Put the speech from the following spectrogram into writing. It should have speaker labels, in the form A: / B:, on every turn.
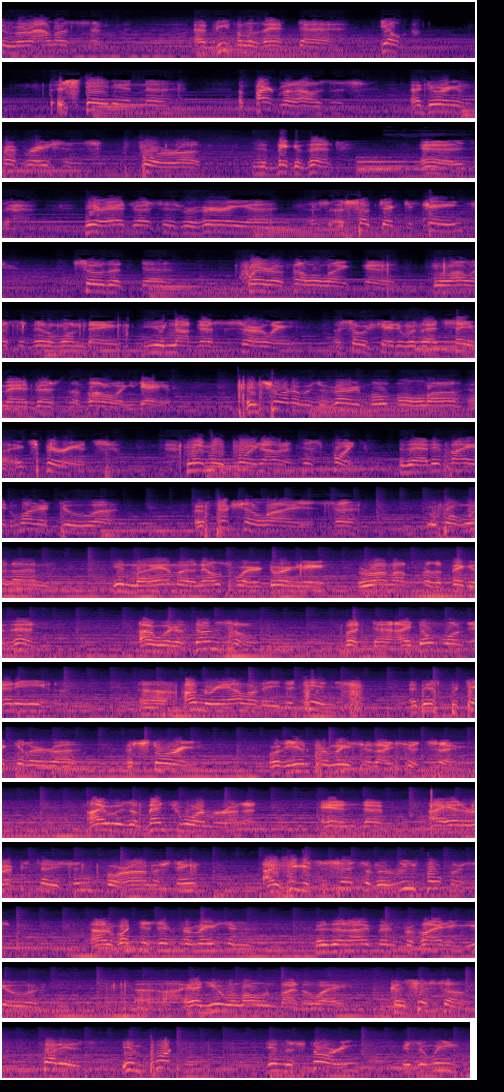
A: Nelson Morales and uh, people of that uh, ilk stayed in uh, apartment houses uh, during preparations for uh, the big event. Uh, their addresses were very subject to change, so that where a fellow like Morales had been one day, you not necessarily associated with that same address the following day. In short, it was a very mobile uh, uh, experience. Let me point out at this point that if I had wanted to uh, fictionalize uh, what went on in Miami and elsewhere during the run up for the big event, I would have done so. But uh, I don't want any unreality to tinge this particular uh, story, or the information, I should say. I was a bench warmer on it, and uh, I had a reputation for honesty. I think it's essential to refocus on what this information that I've been providing you, uh, and you alone, by the way, consists of. What is important in the story is that we've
